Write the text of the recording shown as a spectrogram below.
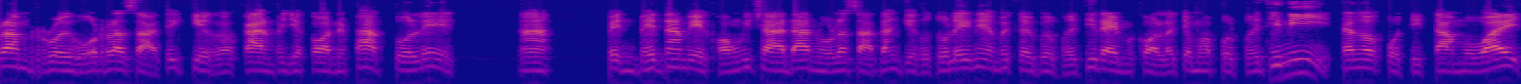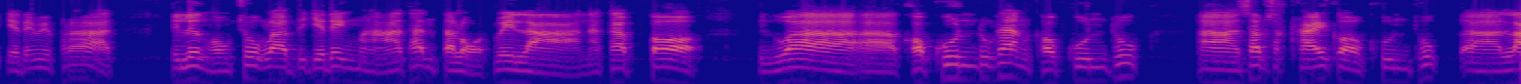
ร่ำรวยโหราศาสตร์ที่เกี่ยวกับการพยากรณ์ในภาคตัวเลขนะเป็นเพชรน้ำเอกของวิชาด้านโหราศาสตร์ด้านเกี่ยวกับตัวเลขเนี่ยไม่เคยเปิดเผยที่ใดมาก่อนเราจะมาเปิดเผยที่นี่ท่านก็กดติดตามเอาไว้จะได้ไม่พลาด ในเรื่องของโชคลาภที่จะเด้งมาหาท่านตลอดเวลานะครับ ก็ถือว่าขอบคุณทุกท่านขอบคุณทุกซับสไครต์ขอบคุณทุกไล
